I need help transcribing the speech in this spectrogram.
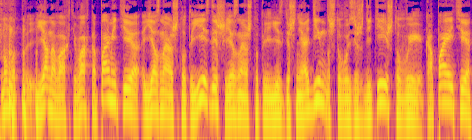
Ну вот, я на вахте. Вахта памяти. Я знаю, что ты ездишь. Я знаю, что ты ездишь не один, что возишь детей, что вы копаете.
